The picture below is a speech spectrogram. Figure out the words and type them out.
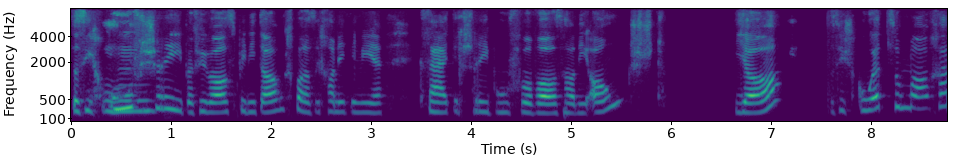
Dass ich Mhm. aufschreibe, für was bin ich dankbar. Also ich habe irgendwie gesagt, ich schreibe auf, vor was habe ich Angst. Ja, das ist gut zu machen,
